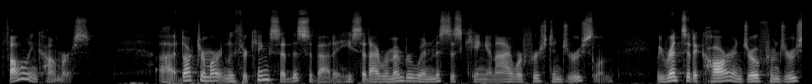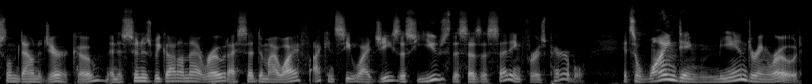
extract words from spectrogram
following commerce. Uh, Dr. Martin Luther King said this about it. He said, I remember when Mrs. King and I were first in Jerusalem. We rented a car and drove from Jerusalem down to Jericho, and as soon as we got on that road, I said to my wife, I can see why Jesus used this as a setting for his parable. It's a winding, meandering road.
